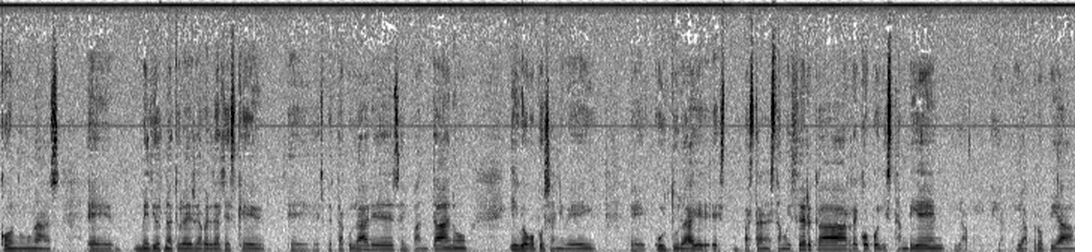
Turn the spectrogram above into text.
con unos eh, medios naturales, la verdad es que eh, espectaculares, el pantano, y luego pues a nivel eh, cultural, Pastrana está muy cerca, Recópolis también, y la, propia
